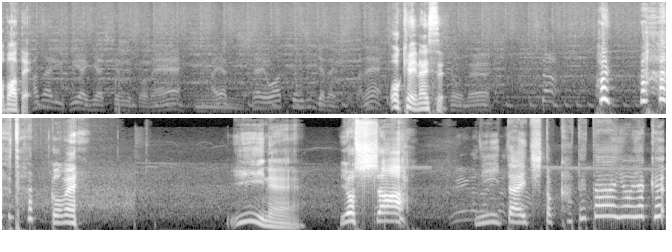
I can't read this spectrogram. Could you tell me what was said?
アバーテ。オッケー、ナイス。はい ごめん。いいね。よっしゃ2対1と勝てた、ようやく。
